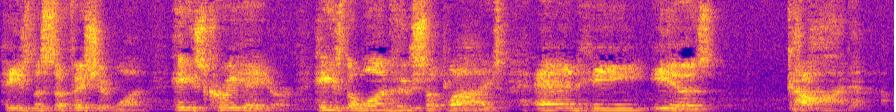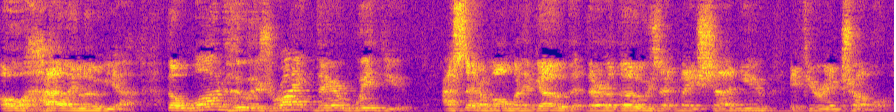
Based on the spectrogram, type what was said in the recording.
He's the sufficient one. He's creator. He's the one who supplies. And He is God. Oh, hallelujah. The one who is right there with you. I said a moment ago that there are those that may shun you if you're in trouble.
